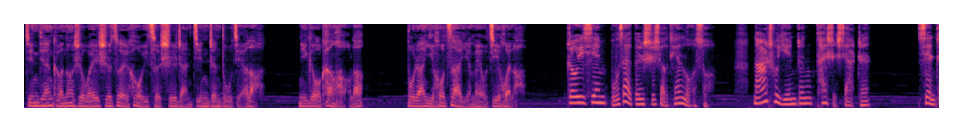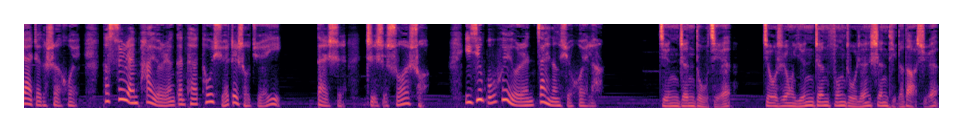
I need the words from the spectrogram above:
今天可能是为师最后一次施展金针渡劫了，你给我看好了，不然以后再也没有机会了。”周一仙不再跟石小天啰嗦，拿出银针开始下针。现在这个社会，他虽然怕有人跟他偷学这手绝艺，但是只是说说。已经不会有人再能学会了。金针渡劫，就是用银针封住人身体的大穴，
